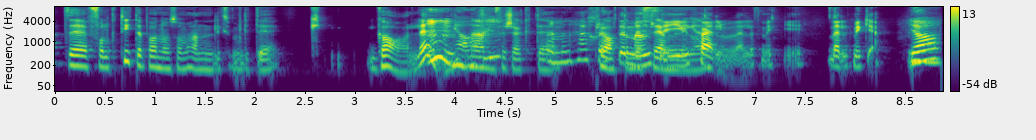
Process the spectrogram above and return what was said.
att eh, folk tittar på honom som han liksom lite galen Mm. När han försökte Ja, men här prata sköter med man sig ju främlingar. själv väldigt mycket. Väldigt mycket. Ja,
